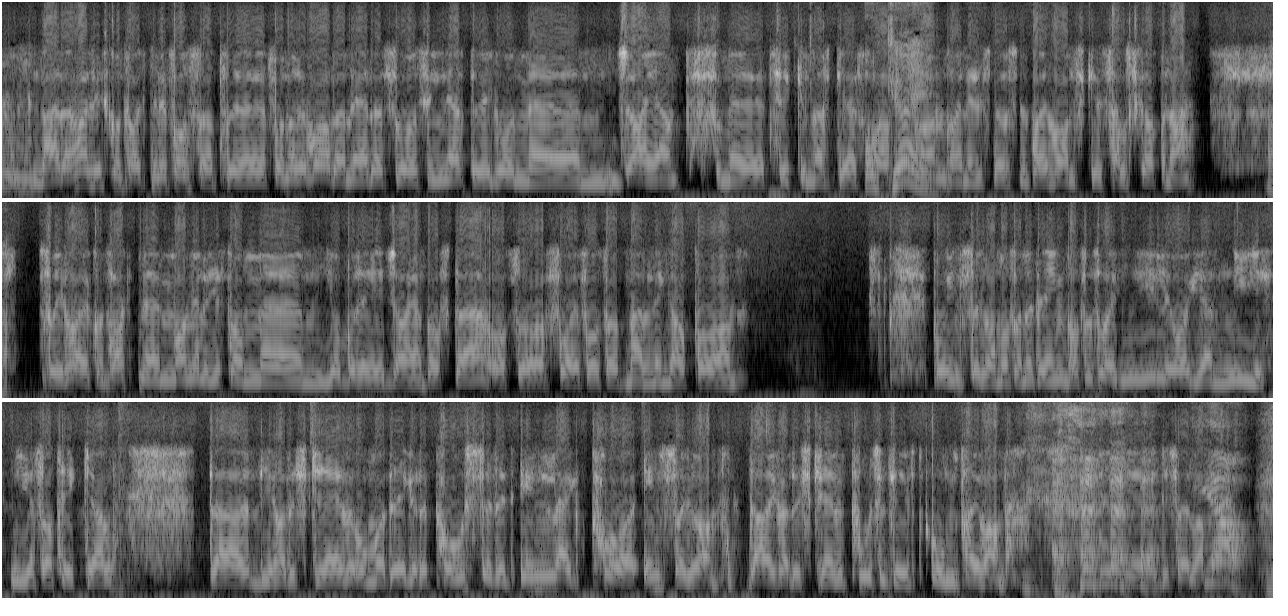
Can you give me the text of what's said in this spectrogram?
Nei, jeg har litt kontakt med det fortsatt. Eh, For når jeg var der nede, så signerte jeg òg med um, Giant, som er et sykkelmerke fra okay. Taiwan, og en av de største taiwanske selskapene. Så jeg har jo kontakt med mange av de som eh, jobber i Giant ofte, og så får jeg fortsatt meldinger på på Instagram og sånne ting. Og så så jeg nylig òg en ny nyhetsartikkel der de hadde skrevet om at jeg hadde postet et innlegg på Instagram der jeg hadde skrevet positivt om Taiwan. De, de følger med.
